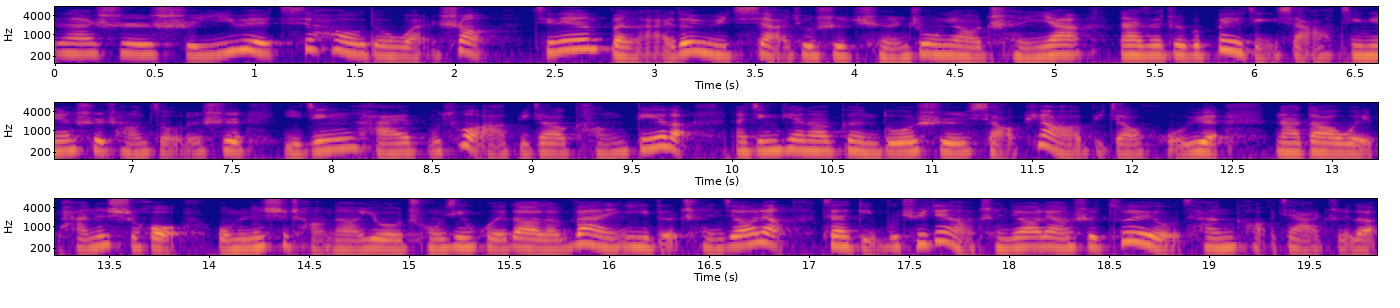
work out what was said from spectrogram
现在是十一月七号的晚上。今天本来的预期啊，就是权重要承压。那在这个背景下啊，今天市场走的是已经还不错啊，比较抗跌了。那今天呢，更多是小票啊比较活跃。那到尾盘的时候，我们的市场呢又重新回到了万亿的成交量，在底部区间啊，成交量是最有参考价值的。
